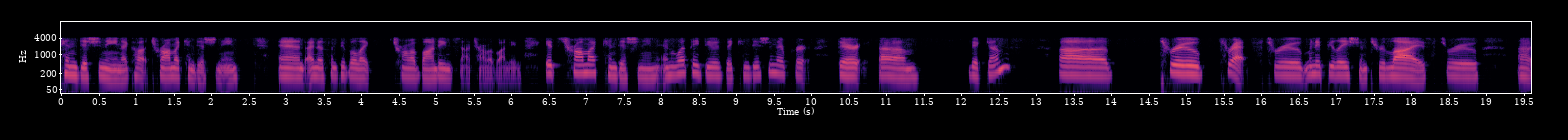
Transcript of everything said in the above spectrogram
conditioning. I call it trauma conditioning. And I know some people like trauma bonding. It's not trauma bonding. It's trauma conditioning. And what they do is they condition their per, their um, victims uh, through threats, through manipulation, through lies, through uh,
